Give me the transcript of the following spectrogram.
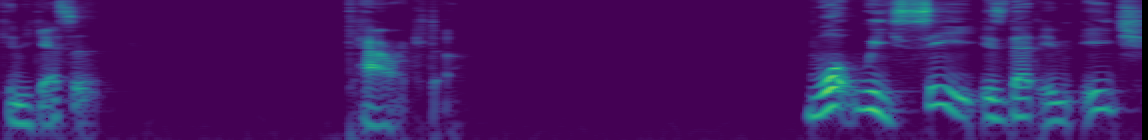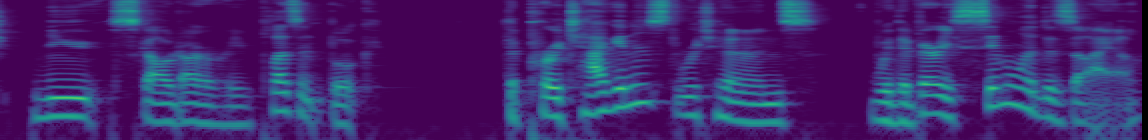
can you guess it? Character. What we see is that in each new Skulduggery Pleasant book, the protagonist returns with a very similar desire,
